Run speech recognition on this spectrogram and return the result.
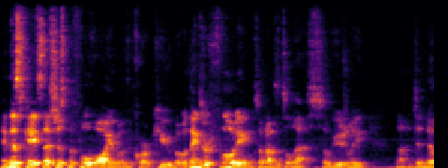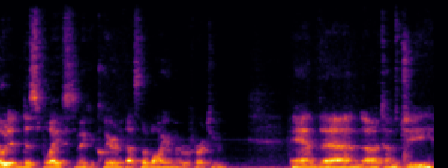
In this case, that's just the full volume of the cork cube. But when things are floating, sometimes it's less. So we usually uh, denote it displaced to make it clear that that's the volume we refer to. And then uh, times G.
